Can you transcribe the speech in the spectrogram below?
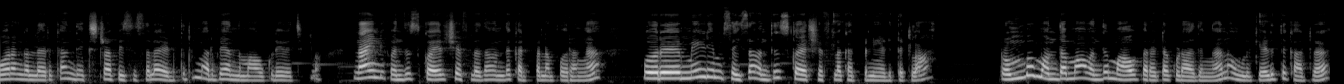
ஓரங்களில் இருக்க அந்த எக்ஸ்ட்ரா பீசஸ் எல்லாம் எடுத்துகிட்டு மறுபடியும் அந்த மாவு கூட வச்சுக்கலாம். நான் இன்றைக்கி வந்து ஸ்கொயர் ஷேஃபில் தான் வந்து கட் பண்ண போகிறேங்க ஒரு மீடியம் சைஸாக வந்து ஸ்கொயர் ஷேஃபில் கட் பண்ணி எடுத்துக்கலாம். ரொம்ப மொந்தமாக வந்து மாவு பரட்டக்கூடாதுங்க. நான் உங்களுக்கு எடுத்து காட்டுறேன்.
